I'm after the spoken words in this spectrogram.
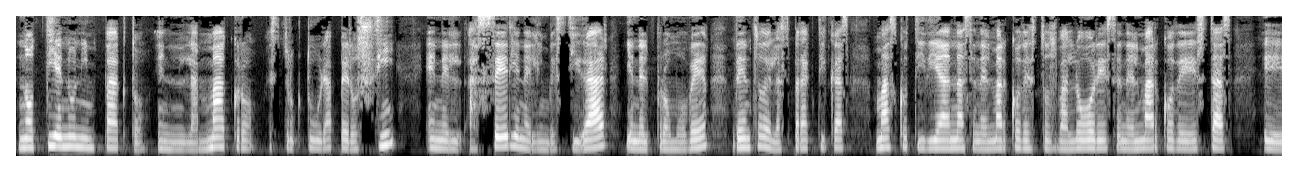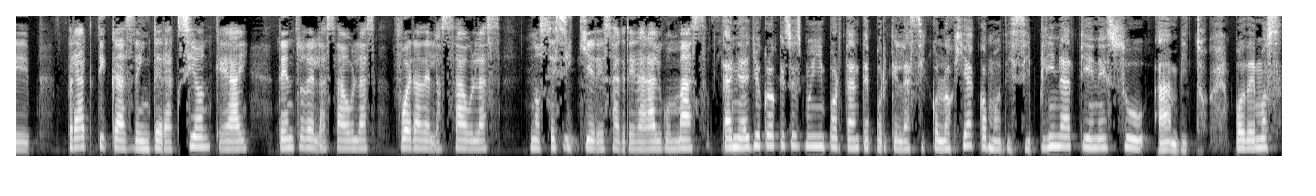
no tiene un impacto en la macroestructura, pero sí en el hacer y en el investigar y en el promover dentro de las prácticas más cotidianas, en el marco de estos valores, en el marco de estas eh, prácticas de interacción que hay dentro de las aulas, fuera de las aulas. No sé si quieres agregar algo más. Tania, yo creo que eso es muy importante porque la psicología como disciplina tiene su ámbito. Podemos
